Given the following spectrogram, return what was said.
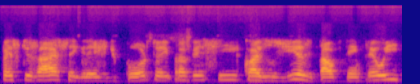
pesquisar essa igreja de Porto aí para ver se quais os dias e tal que tem para eu ir.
